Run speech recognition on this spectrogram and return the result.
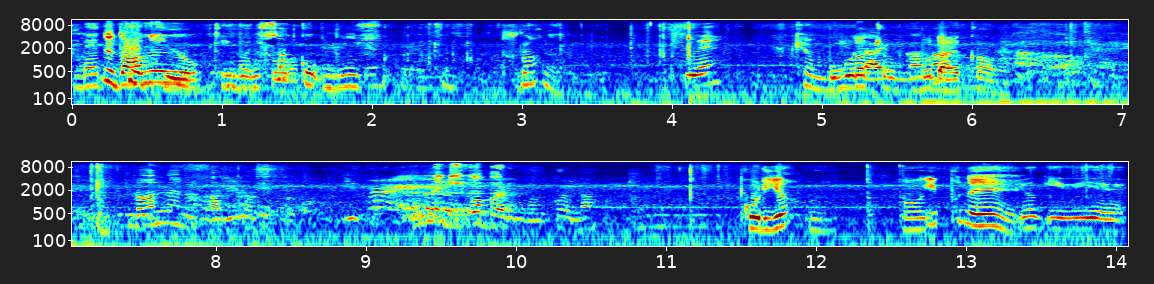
근데 나는 이건 좋아. 거 무슨 좀 불안해. 왜? 그냥 뭔가 좀 날까 봐? 나는 안. 이거. 오늘 이거 바른 걸걸 나. 볼이요? 어 이쁘네. 여기 위에.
